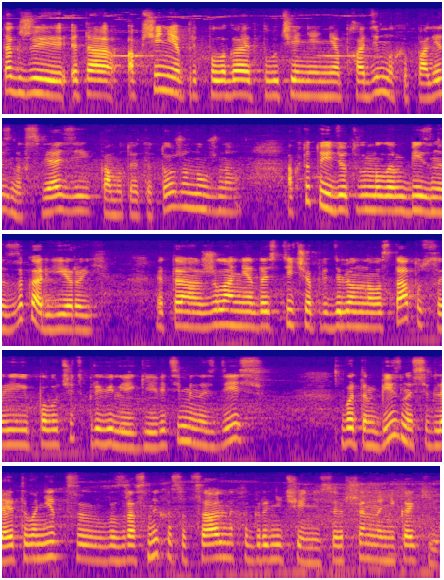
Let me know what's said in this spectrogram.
Также это общение предполагает получение необходимых и полезных связей, кому-то это тоже нужно. А кто-то идет в MLM-бизнес за карьерой, это желание достичь определенного статуса и получить привилегии. Ведь именно здесь, в этом бизнесе, для этого нет возрастных и социальных ограничений, совершенно никаких.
